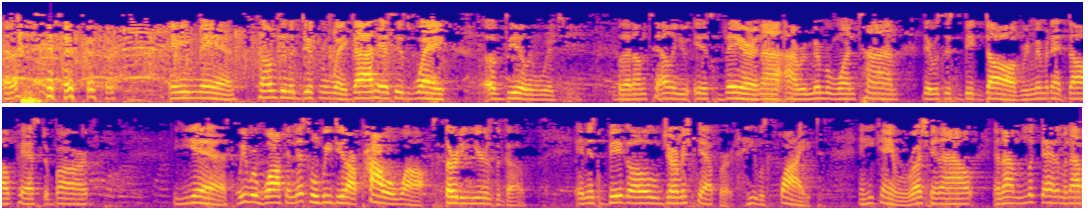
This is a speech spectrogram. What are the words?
Amen. Comes in a different way. God has His way of dealing with you. But I'm telling you, it's there. And I, I remember one time there was this big dog. Remember that dog, Pastor Barb? Yes. We were walking. This one we did our power walk 30 years ago. And this big old German Shepherd, he was white. And he came rushing out. And I looked at him and I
